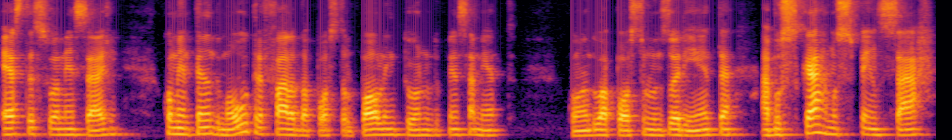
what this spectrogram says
esta sua mensagem, comentando uma outra fala do apóstolo Paulo em torno do pensamento, quando o apóstolo nos orienta a buscarmos pensar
